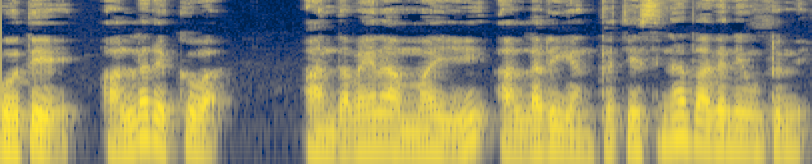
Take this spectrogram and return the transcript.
పోతే అల్లరెక్కువ. అందమైన అమ్మాయి అల్లరి ఎంత చేసినా బాగానే ఉంటుంది.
